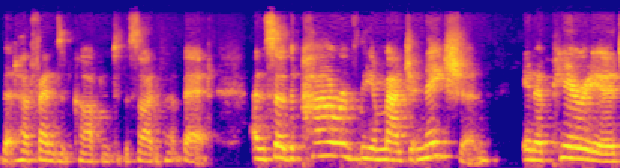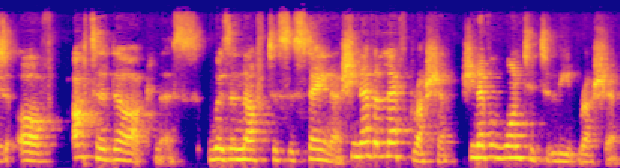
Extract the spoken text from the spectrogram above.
that her friends had carved into the side of her bed. And so the power of the imagination in a period of utter darkness was enough to sustain her. She never left Russia. She never wanted to leave Russia.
